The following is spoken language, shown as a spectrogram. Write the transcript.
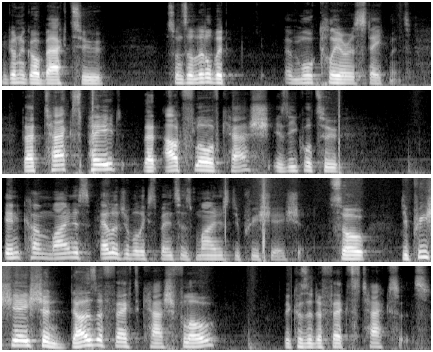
I'm going to go back to, this one's a little bit a more clearer statement. That tax paid, that outflow of cash is equal to income minus eligible expenses minus depreciation. So depreciation does affect cash flow because it affects taxes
